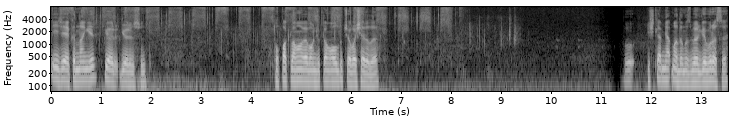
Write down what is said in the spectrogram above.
İyice yakından gir, gör, görünsün. Topaklama ve boncuklama oldukça başarılı. Bu işlem yapmadığımız bölge burası.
